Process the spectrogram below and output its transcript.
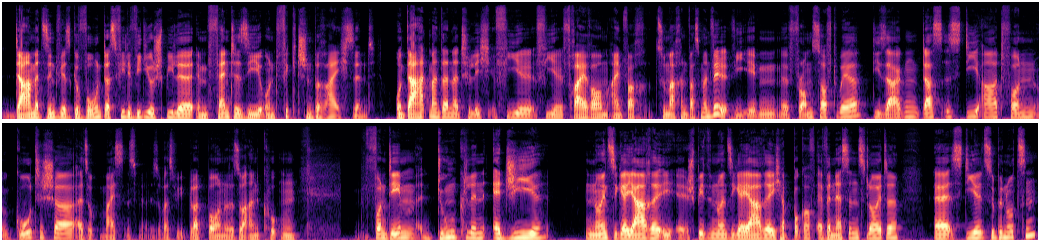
damit sind wir es gewohnt, dass viele Videospiele im Fantasy- und Fiction-Bereich sind. Und da hat man dann natürlich viel, viel Freiraum, einfach zu machen, was man will. Wie eben äh, From Software, die sagen, das ist die Art von gotischer, also meistens sowas wie Bloodborne oder so angucken, von dem dunklen, edgy 90er Jahre, äh, späte 90er Jahre, ich habe Bock auf Evanescence, Leute, äh, Stil zu benutzen.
